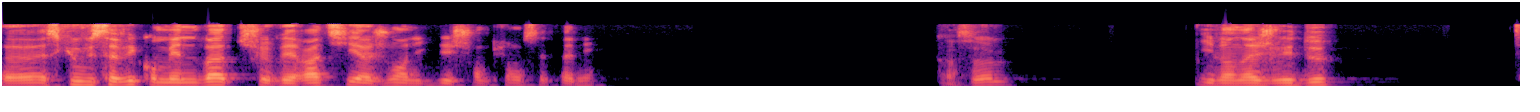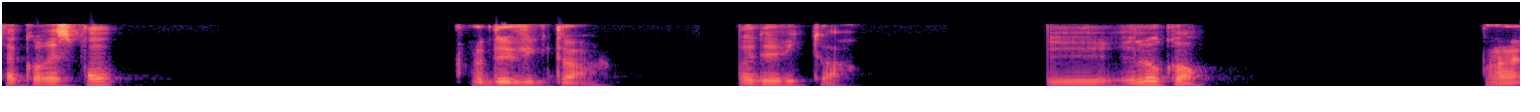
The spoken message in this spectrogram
Euh, Est-ce que vous savez combien de matchs Verratti a joué en Ligue des Champions cette année? Un seul? Il en a joué deux. Ça correspond Aux deux victoires. Aux deux victoires éloquent. Ouais.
